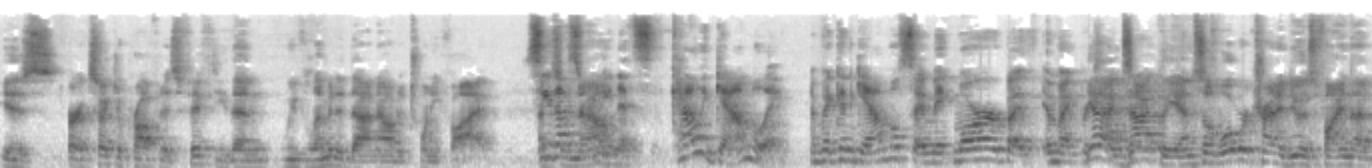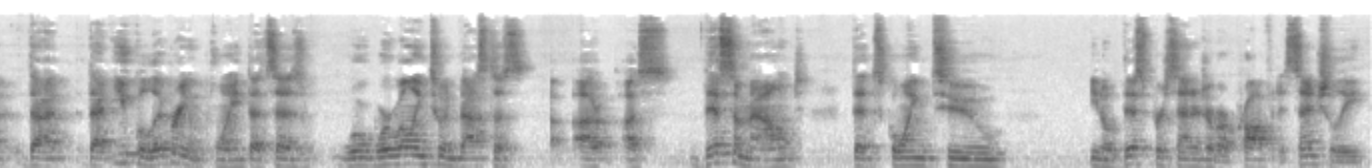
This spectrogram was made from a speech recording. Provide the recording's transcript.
is, our expected profit is 50, then we've limited that now to 25. See, and that's so now, what I mean. It's kind of like gambling. Am I going to gamble so I make more, but am I? Yeah, exactly. And so what we're trying to do is find that that that equilibrium point that says we're, we're willing to invest us uh, us this amount that's going to, you know, this percentage of our profit essentially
